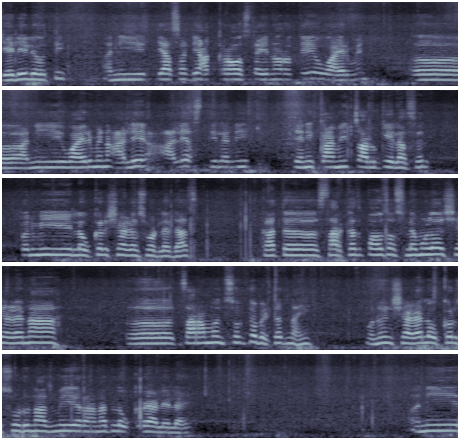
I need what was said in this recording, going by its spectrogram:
गेलेली होती आणि त्यासाठी अकरा वाजता येणार होते वायरमॅन. आणि वायरमॅन आले आले असतील आणि त्यांनी कामही चालू केलं असेल पण मी लवकर शेळ्या सोडल्या आज. का तर सारखाच पाऊस असल्यामुळं शेळ्यांना चारा मनसोक्त भेटत नाही. म्हणून शेळ्या लवकर सोडून आज मी रानात लवकर आलेलो आहे. आणि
